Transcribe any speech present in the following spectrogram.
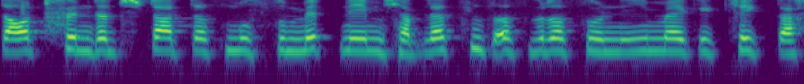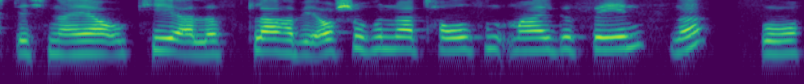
dort findet statt, das musst du mitnehmen. Ich habe letztens erst wieder so eine E-Mail gekriegt, dachte ich, naja, okay, alles klar, habe ich auch schon hunderttausend Mal gesehen. Ne? So.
